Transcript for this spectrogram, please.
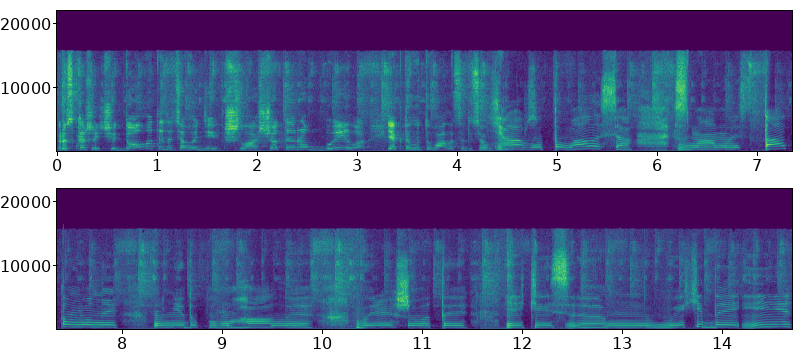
Розкажи, чи довго ти до цього дійшла? Що ти робила? Як ти готувалася до цього Я готувалася з мамою, з татом. Вони мені допомагали вирішувати якісь ем, вихіди. І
